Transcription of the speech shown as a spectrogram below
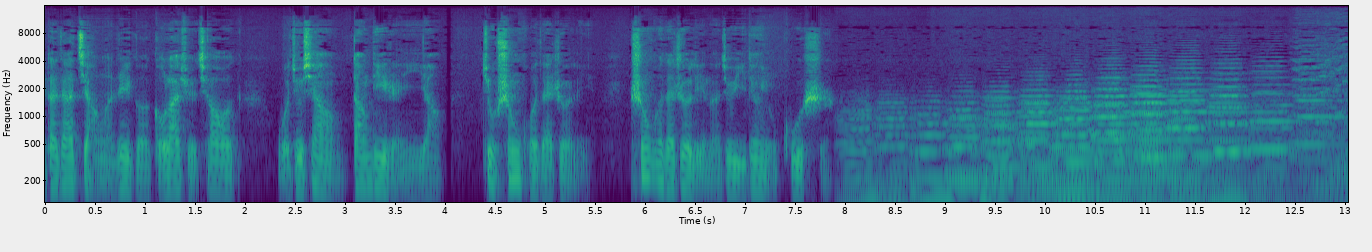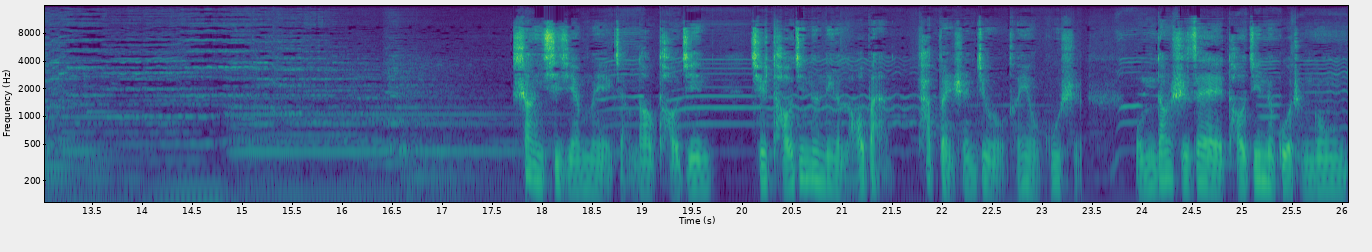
给大家讲了这个狗拉雪橇，我就像当地人一样，就生活在这里。生活在这里呢，就一定有故事。上一期节目呢，也讲到淘金。其实淘金的那个老板，他本身就很有故事。我们当时在淘金的过程中，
